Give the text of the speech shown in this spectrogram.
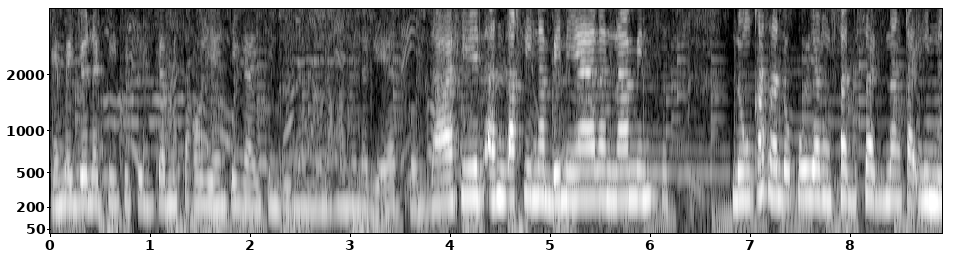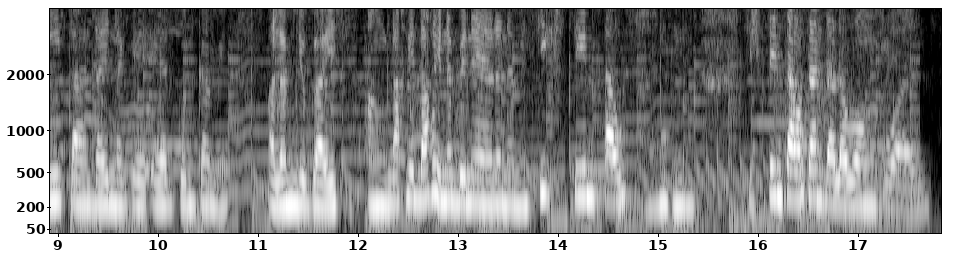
Eh medyo nagtitipid kami sa kuryente guys, hindi na muna kami nag-aircon. Dahil ang laki na binayaran namin sa, nung kasalukuyang sagsag ng kainitan dahil nag-aircon kami. Alam nyo guys, ang laki-laki na binayaran namin, 16,000. 16,000 dalawang buwan.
